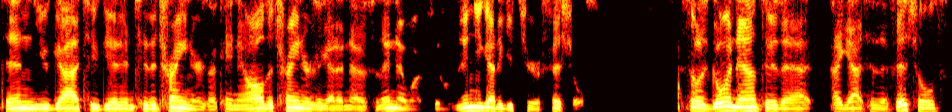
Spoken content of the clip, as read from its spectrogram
Then you got to get into the trainers. Okay, now all the trainers are got to know, so they know what field. Then you got to get your officials. So as going down through that, I got to the officials,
